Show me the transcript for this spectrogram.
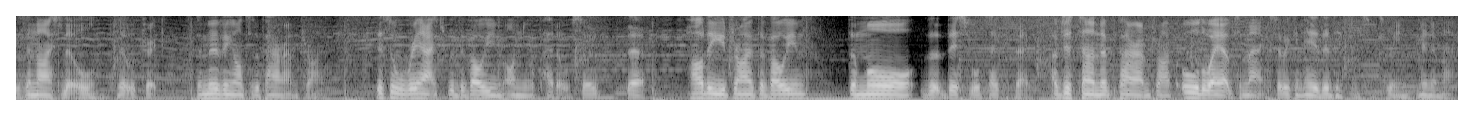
is a nice little, little trick. So moving on to the power amp drive. This will react with the volume on your pedal. So the harder you drive the volume, the more that this will take effect. I've just turned the power amp drive all the way up to max so we can hear the difference between min and max.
